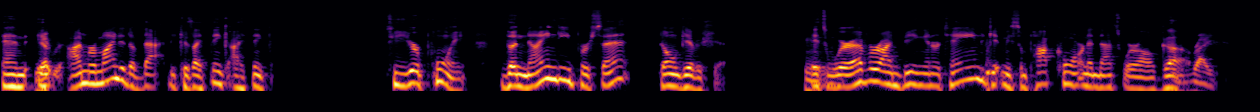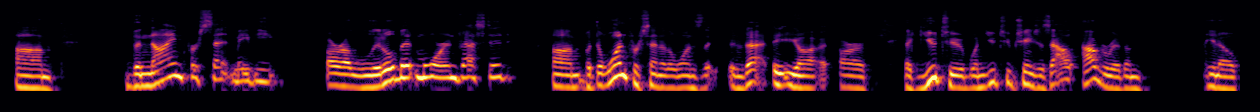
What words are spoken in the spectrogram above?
And Yep. it, I'm reminded of that because I think I think to your point, the 90% don't give a shit. It's Mhm. wherever I'm being entertained, get me some popcorn, and that's where I'll go. Right. Um, the 9% maybe are a little bit more invested. Um, but the 1% of the ones that invest, you know, are like YouTube. When YouTube changes al- algorithm, you know,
